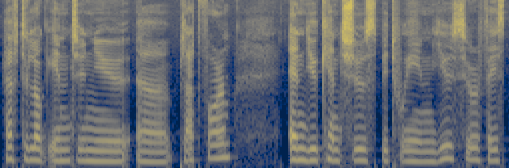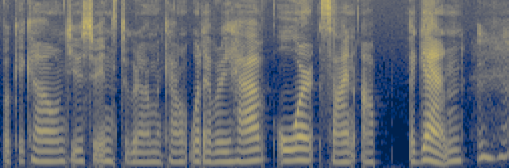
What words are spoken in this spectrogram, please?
have to log into a new uh, platform and you can choose between use your Facebook account, use your Instagram account, whatever you have, or sign up again. Mm -hmm.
